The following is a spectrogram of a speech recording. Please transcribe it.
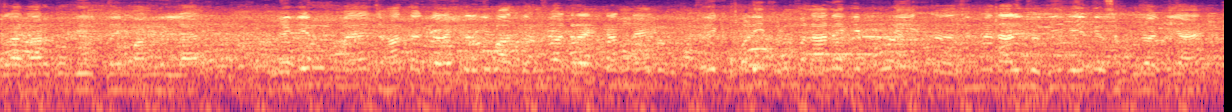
कलाकार को भी इतना ही मान मिल रहा है। लेकिन मैं जहाँ तक डायरेक्टर की बात करूँगा डायरेक्टर ने एक बड़ी फ़िल्म बनाने की पूरी ज़िम्मेदारी जो दी गई थी, उसे पूरा किया है।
